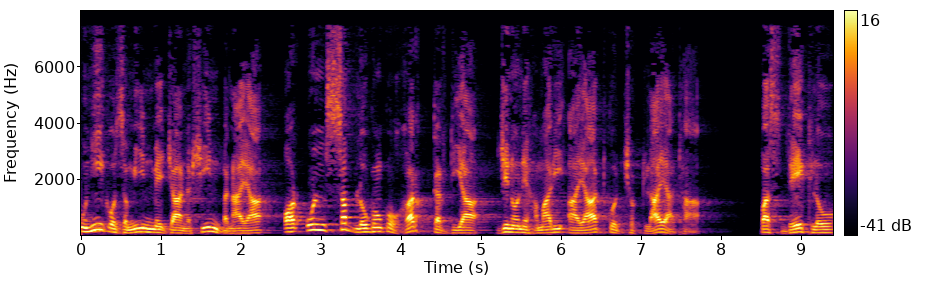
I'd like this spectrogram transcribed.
انہی کو زمین میں جانشین بنایا اور ان سب لوگوں کو غرق کر دیا جنہوں نے ہماری آیات کو جھٹلایا تھا۔ بس دیکھ لو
